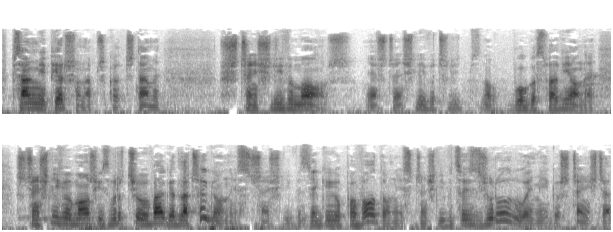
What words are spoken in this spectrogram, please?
W psalmie pierwszym na przykład czytamy szczęśliwy mąż, szczęśliwy, czyli znowu błogosławiony. Szczęśliwy mąż i zwróćcie uwagę, dlaczego on jest szczęśliwy, z jakiego powodu on jest szczęśliwy, co jest źródłem jego szczęścia.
